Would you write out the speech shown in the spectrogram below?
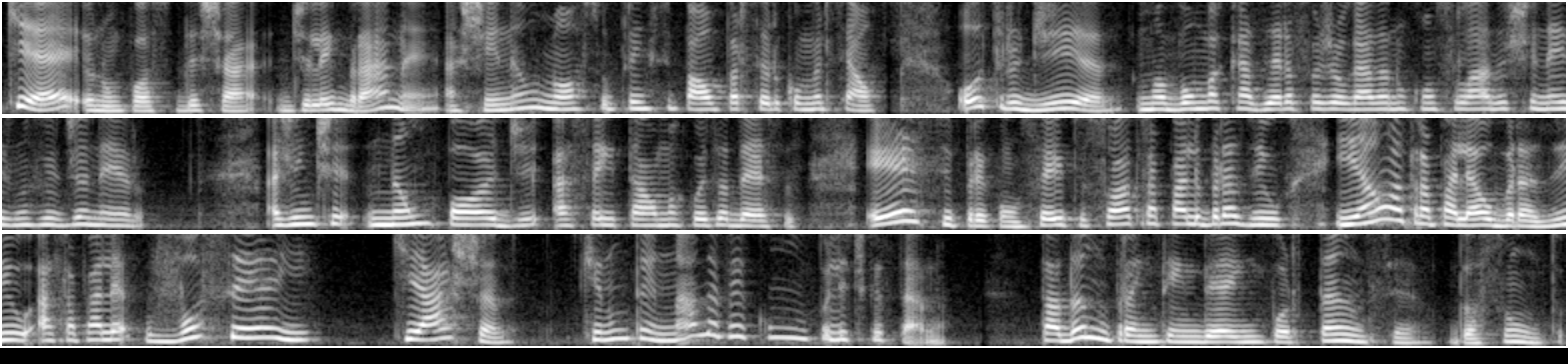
Que é, eu não posso deixar de lembrar, né? A China é o nosso principal parceiro comercial. Outro dia, uma bomba caseira foi jogada no consulado chinês no Rio de Janeiro. A gente não pode aceitar uma coisa dessas. Esse preconceito só atrapalha o Brasil. E ao atrapalhar o Brasil, atrapalha você aí, que acha que não tem nada a ver com política externa. Tá dando para entender a importância do assunto?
